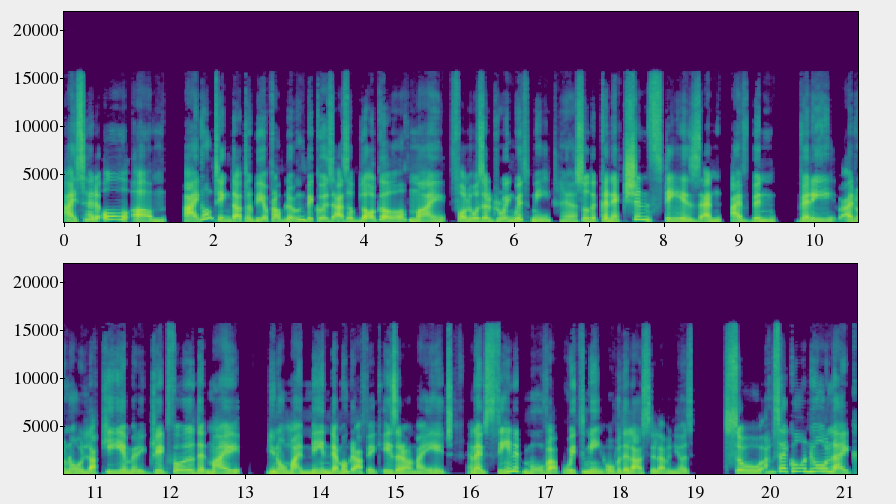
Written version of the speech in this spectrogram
I said, Oh, um, I don't think that will be a problem because as a blogger, my followers are growing with me. Yeah. So the connection stays. And I've been very, I don't know, lucky. I'm very grateful that my, you know, my main demographic is around my age. And I've seen it move up with me over the last 11 years. So I was like, oh no, like,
